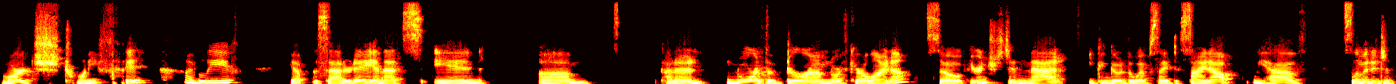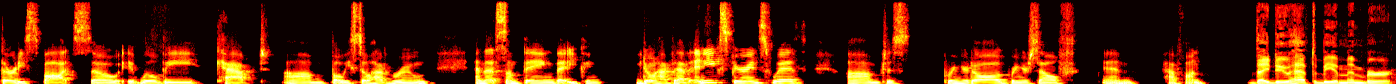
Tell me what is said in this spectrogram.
March 25th, I believe. Yep, the Saturday, and that's in um, kind of north of Durham, North Carolina. So if you're interested in that, you can go to the website to sign up. We have it's limited to 30 spots, so it will be capped, um, but we still have room, and that's something that you can you don't have to have any experience with. Um, just bring your dog, bring yourself, and have fun. They do have to be a member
